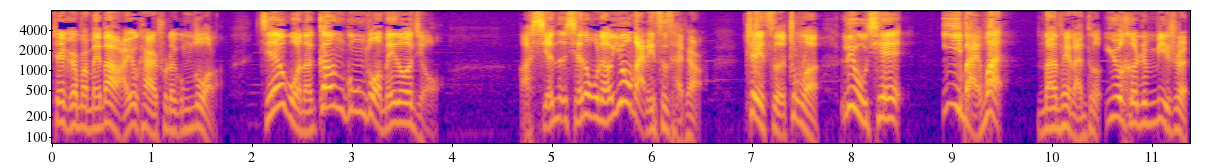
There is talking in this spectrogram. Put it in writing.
这哥们没办法，又开始出来工作了。结果呢，刚工作没多久，啊，闲的闲的无聊，又买了一次彩票，这次中了六千一百万南非兰特，约合人民币是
